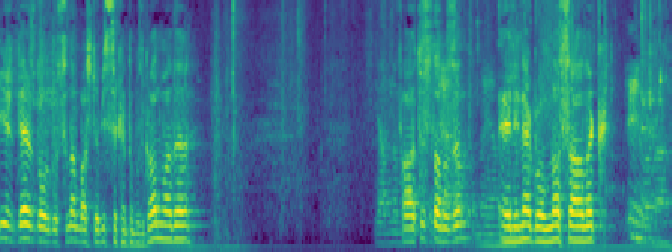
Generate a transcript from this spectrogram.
bir derz dolgusundan başka bir sıkıntımız kalmadı. Fatih ustamızın eline koluna sağlık. Eyvallah.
